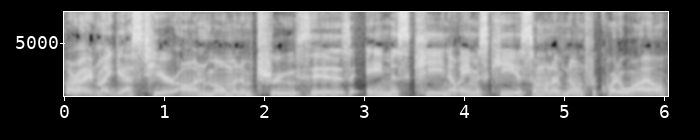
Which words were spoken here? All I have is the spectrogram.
All right, my guest here on Moment of Truth is Amos Key. Now, Amos Key is someone I've known for quite a while.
